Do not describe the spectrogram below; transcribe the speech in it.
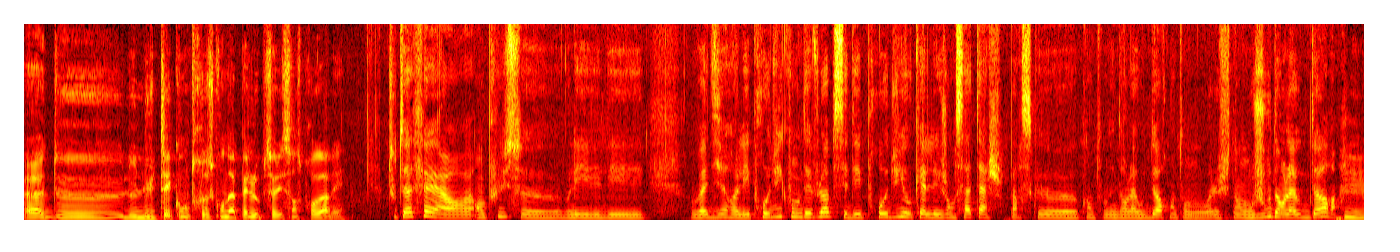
euh, de, lutter contre ce qu'on appelle l'obsolescence programmée? Tout à fait. Alors, en plus, euh, les on va dire, les produits qu'on développe, c'est des produits auxquels les gens s'attachent. Parce que quand on est dans l'outdoor, quand on, on joue dans l'outdoor, mmh.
